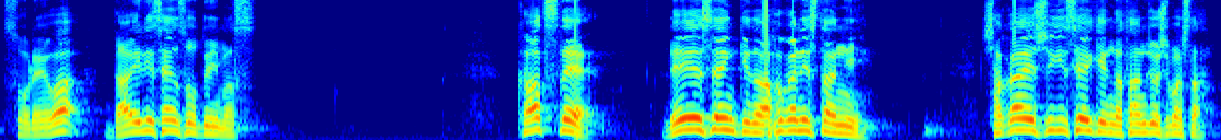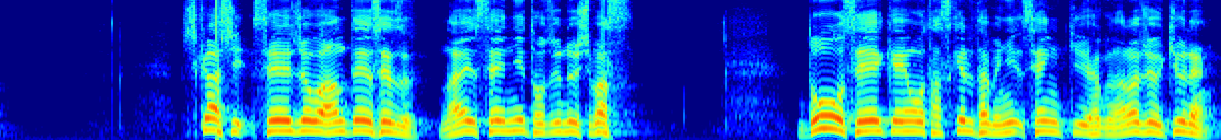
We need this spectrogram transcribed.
それは代理戦争と言います。かつて冷戦期のアフガニスタンに社会主義政権が誕生しました。しかし政情は安定せず内戦に突入します。同政権を助けるために1979年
